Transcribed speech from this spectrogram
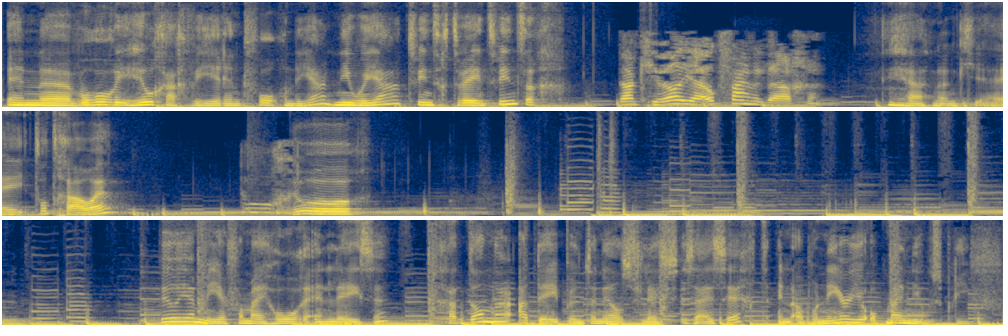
En we horen je heel graag weer in het volgende jaar, het nieuwe jaar 2022. Dankjewel, jij ook fijne dagen. Ja, dank je. Hey, tot gauw hè. Doeg. Doeg. Wil jij meer van mij horen en lezen? Ga dan naar ad.nl slash zijzegt en abonneer je op mijn nieuwsbrief.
